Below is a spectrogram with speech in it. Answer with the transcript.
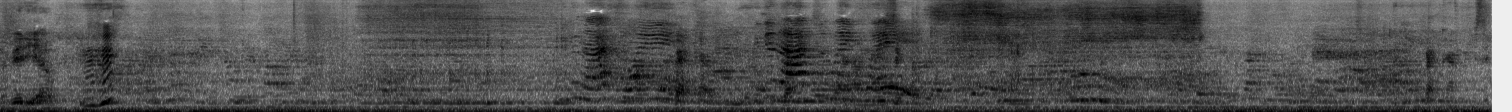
a video. Mm-hmm. Background, background music. Background music.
